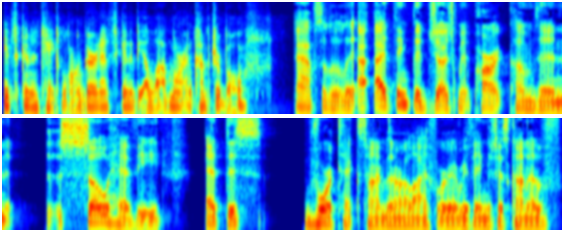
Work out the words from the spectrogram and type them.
it's going to take longer and it's going to be a lot more uncomfortable. Absolutely. I, I think the judgment part comes in so heavy at this vortex time in our life where everything is just kind of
